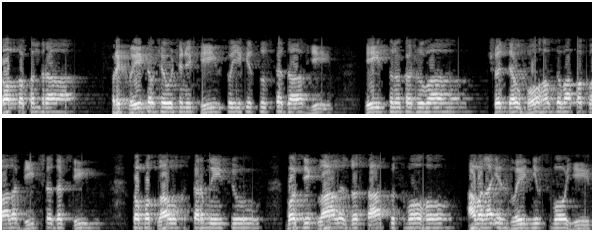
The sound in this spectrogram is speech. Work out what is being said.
тобто кондра. Прикликавши учеників своїх, Ісус сказав їм, істинно кажу вам, що ця вбога вдова поклала більше за всіх, хто поклав у скарбницю, бо всі клали з достатку свого, а вона із злиднів своїх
